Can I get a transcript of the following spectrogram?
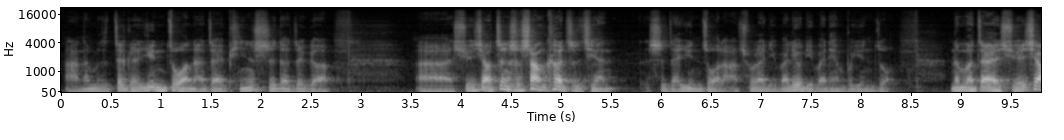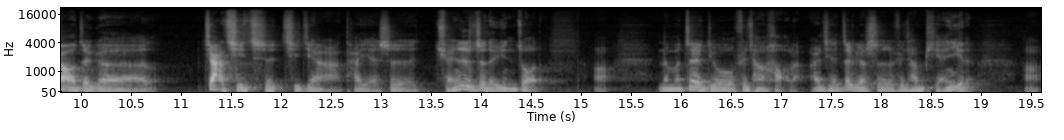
啊，那么这个运作呢，在平时的这个呃学校正式上课之前是在运作了，除了礼拜六、礼拜天不运作，那么在学校这个假期期期间啊，它也是全日制的运作的。啊那么这就非常好了，而且这个是非常便宜的，啊，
